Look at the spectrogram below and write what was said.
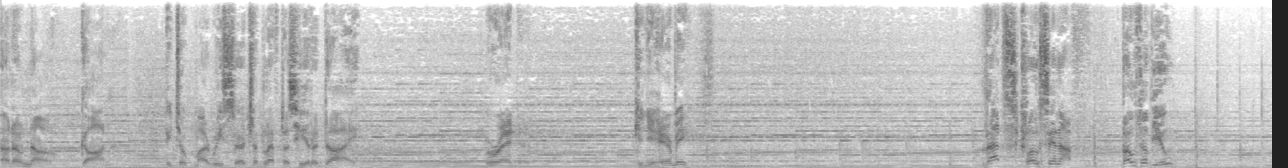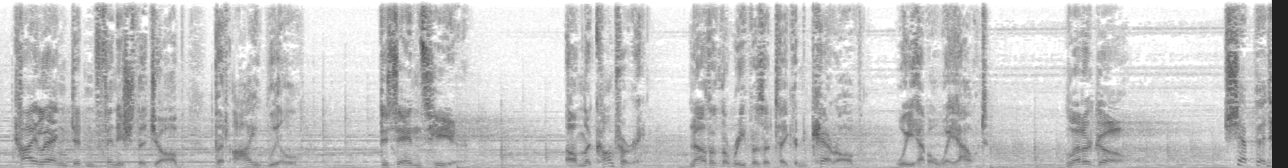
I don't know. Gone. He took my research and left us here to die. Miranda, can you hear me? That's close enough. Both of you. Kai Lang didn't finish the job, but I will. This ends here. On the contrary, now that the Reapers are taken care of, we have a way out. Let her go. Shepard,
